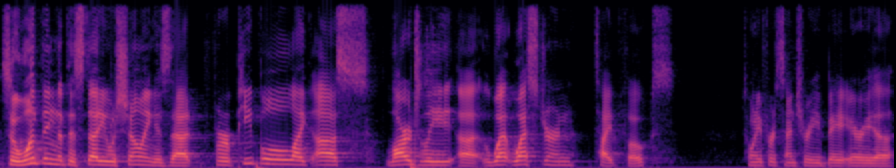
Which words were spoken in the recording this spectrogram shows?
So, one thing that the study was showing is that for people like us, largely uh, Western type folks, 21st century Bay Area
